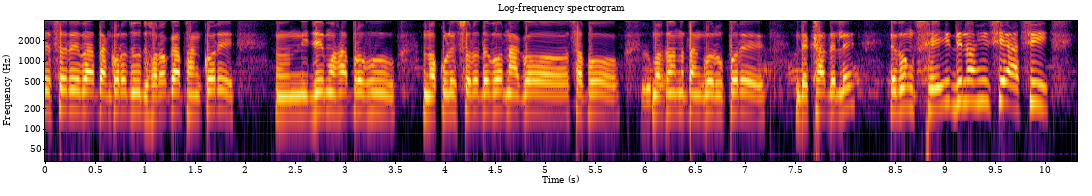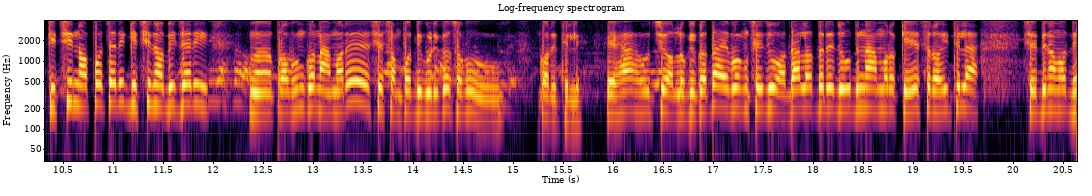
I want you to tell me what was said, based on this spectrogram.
ଦେଶରେ ବା ତାଙ୍କର ଯେଉଁ ଝରକା ଫାଙ୍କରେ ନିଜେ ମହାପ୍ରଭୁ ନକୁଳେଶ୍ୱର ଦେବ ନାଗ ସାପ ବର୍ତ୍ତମାନ ତାଙ୍କ ରୂପରେ ଦେଖାଦେଲେ। ଏବଂ ସେହିଦିନ ହିଁ ସେ ଆସି କିଛି ନ ପଚାରି କିଛି ନ ବିଚାରି ପ୍ରଭୁଙ୍କ ନାମରେ ସେ ସମ୍ପତ୍ତି ଗୁଡ଼ିକ ସବୁ କରିଥିଲେ। ଏହା ହେଉଛି ଅଲୌକିକତା ଏବଂ ସେ ଯେଉଁ ଅଦାଲତରେ ଯେଉଁଦିନ ଆମର କେସ୍ ରହିଥିଲା ସେଦିନ ମଧ୍ୟ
